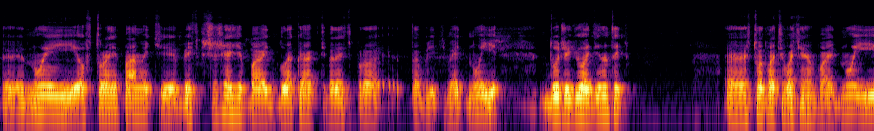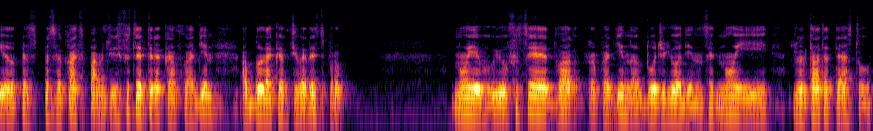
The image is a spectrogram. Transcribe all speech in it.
Э, Ну и встроенной памяти 256 байт Black Active Pro это будет иметь. Ну и дуже U11 э, 128 байт. Ну и спецификация памяти UFC 3.1, а Black Active Pro. Ну и UFC 2.1 дуже U11. Ну и результаты тесту.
